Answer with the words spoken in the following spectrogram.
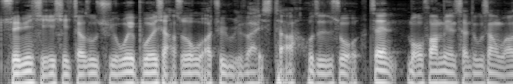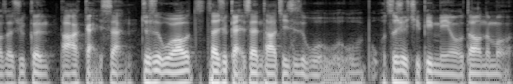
随便写一写交出去，我也不会想说我要去 revise 它，或者是说在某方面程度上我要再去更把它改善，就是我要再去改善它。其实我我我我这学期并没有到那么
